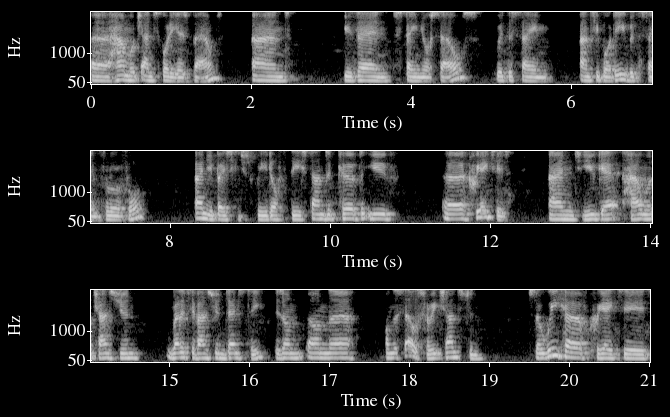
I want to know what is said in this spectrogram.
uh, how much antibody has bound. And you then stain your cells with the same antibody, with the same fluorophore. And you basically just read off the standard curve that you've uh, created. And you get how much antigen, relative antigen density is on, on, the, on the cells for each antigen. So we have created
